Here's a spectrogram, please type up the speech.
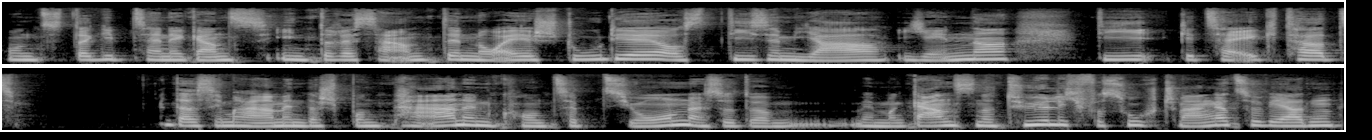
Und da gibt es eine ganz interessante neue Studie aus diesem Jahr Jänner, die gezeigt hat, dass im Rahmen der spontanen Konzeption, also da, wenn man ganz natürlich versucht, schwanger zu werden,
